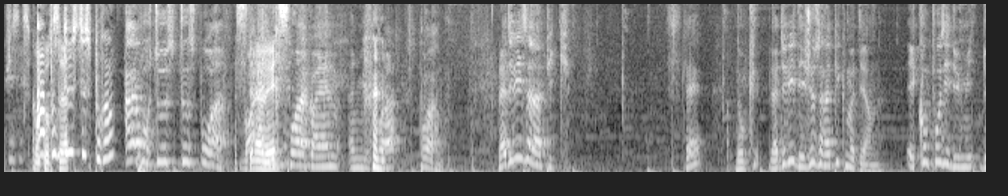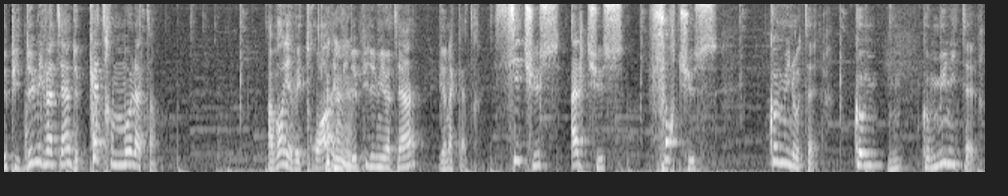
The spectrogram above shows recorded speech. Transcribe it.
Je sais pour tous, tous pour un Un pour tous, tous pour un. C'est bon, l'inverse. Un point quand même, un demi-point pour Arnaud. La devise olympique. Ok Donc, la devise des Jeux olympiques modernes est composée depuis 2021 de quatre mots latins. Avant, il y avait trois, et puis depuis 2021, il y en a quatre. Situs, altus, fortus, communautaire, com- communitaire.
